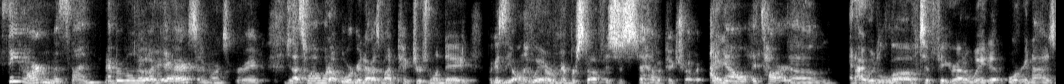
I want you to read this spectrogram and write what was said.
St. Martin was fun. Remember when we oh went yeah, there? St. Martin's great. Just, That's why I want to organize my pictures one day because the only way I remember stuff is just to have a picture of it. I know it's hard. Um, and I would love to figure out a way to organize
